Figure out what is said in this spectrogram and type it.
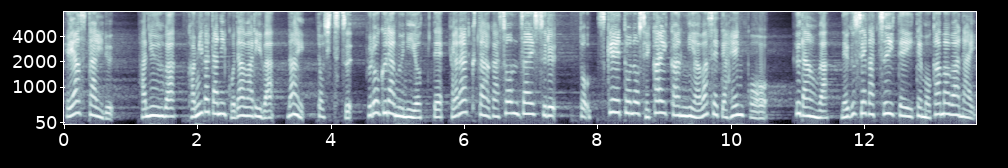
ヘアスタイル。羽生は髪型にこだわりはないとしつつ、プログラムによってキャラクターが存在するとスケートの世界観に合わせて変更。普段は寝癖がついていても構わない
